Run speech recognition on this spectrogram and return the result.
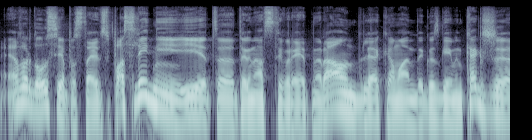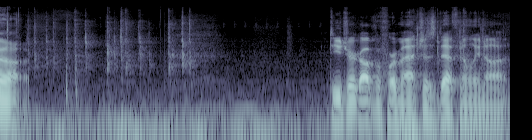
Эвердол себе поставится последний, и это 13-й, вероятно, раунд для команды Ghost Как же... Do you jerk off before matches? Definitely not.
